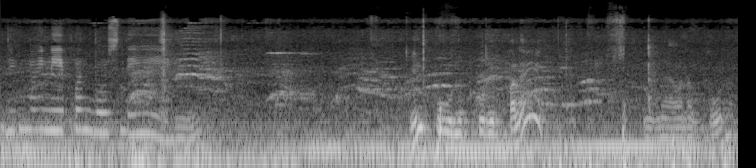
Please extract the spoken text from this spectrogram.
Hindi ko mo boss D. Yung pulot ko rin pala eh. Hindi na ako nagpulot.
